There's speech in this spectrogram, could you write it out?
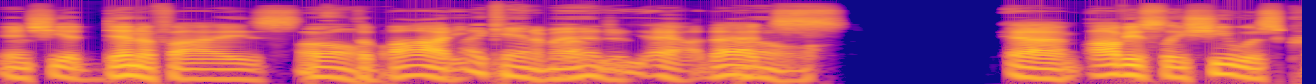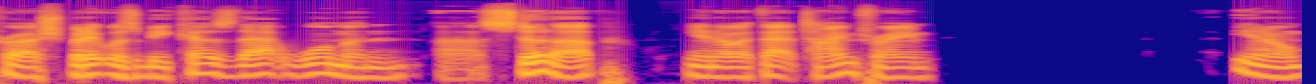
and she identifies Oh, the body. I can't imagine. Uh, yeah, that's um, obviously she was crushed, but it was because that woman uh, stood up, you know, at that time frame, you know,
